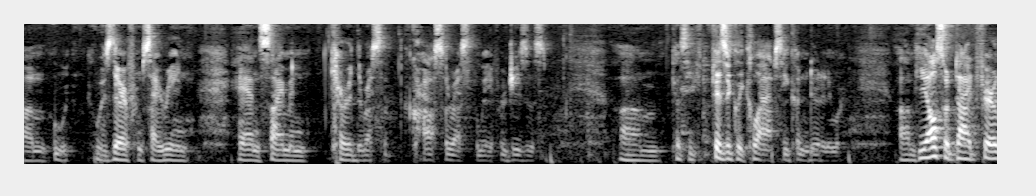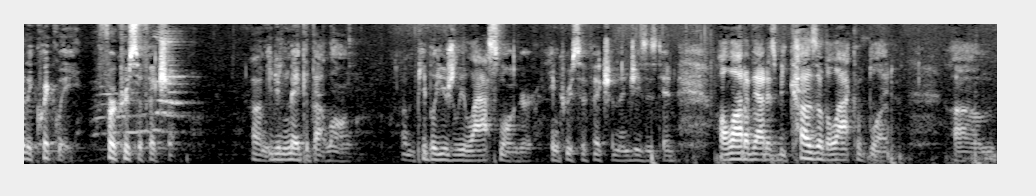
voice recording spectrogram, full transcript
um, who, who was there from Cyrene, and Simon carried the rest of the cross the rest of the way for Jesus because he physically collapsed. He couldn't do it anymore. Um, he also died fairly quickly for crucifixion. Um, he didn't make it that long. Um, people usually last longer in crucifixion than Jesus did. A lot of that is because of the lack of blood um,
